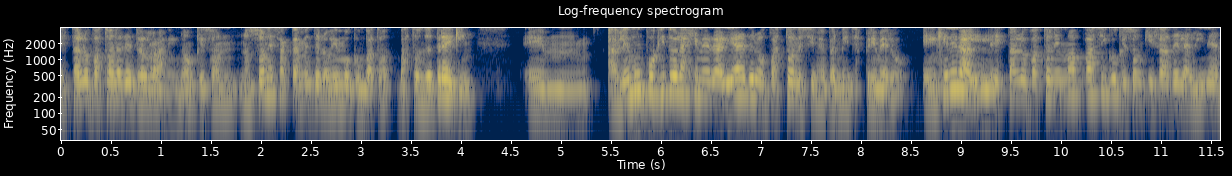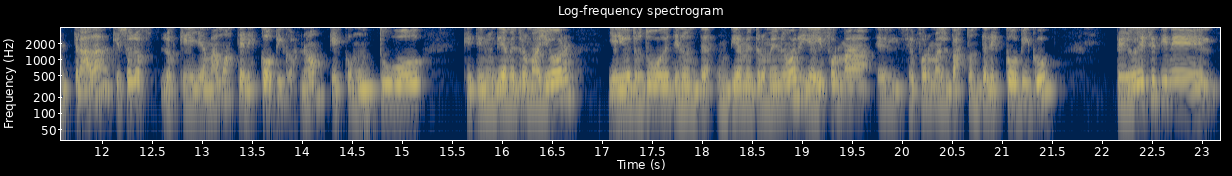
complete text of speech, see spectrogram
están los bastones de trail running, ¿no? Que son, no son exactamente lo mismo que un bastón, de trekking. Em, hablemos un poquito de las generalidades de los bastones, si me permites primero. En general, están los bastones más básicos que son quizás de la línea de entrada, que son los, los que llamamos telescópicos, ¿no? Que es como un tubo que tiene un diámetro mayor y hay otro tubo que tiene un, diámetro menor y ahí forma se forma el bastón telescópico, pero ese tiene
